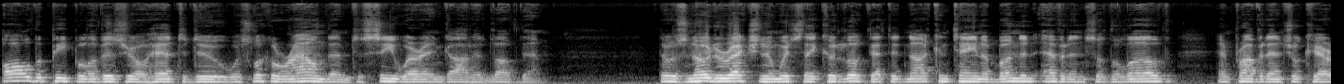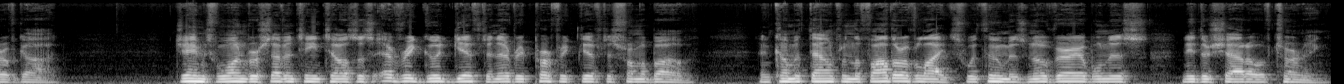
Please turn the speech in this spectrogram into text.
All the people of Israel had to do was look around them to see wherein God had loved them. There was no direction in which they could look that did not contain abundant evidence of the love and providential care of God. James 1 verse 17 tells us, Every good gift and every perfect gift is from above, and cometh down from the Father of lights, with whom is no variableness, neither shadow of turning.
